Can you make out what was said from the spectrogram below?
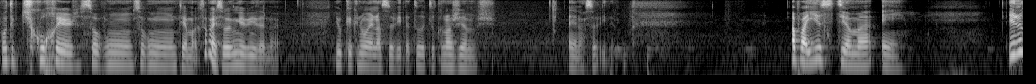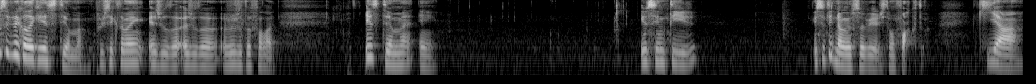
vou tipo discorrer sobre um, sobre um tema que também é sobre a minha vida, não é? E o que é que não é a nossa vida? Tudo aquilo que nós vemos a nossa vida. Ah pá, e esse tema é. Eu não sei bem qual é que é esse tema, por isso é que também ajuda, ajuda, ajuda a falar. Esse tema é. Eu sentir eu senti não eu saber, isto é um facto, que há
